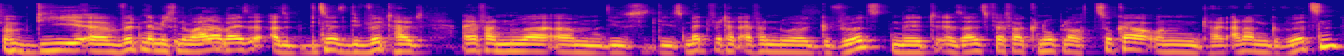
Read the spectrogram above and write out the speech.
Und Die äh, wird nämlich normalerweise, also beziehungsweise die wird halt einfach nur, ähm, dieses, dieses Mett wird halt einfach nur gewürzt mit äh, Salz, Pfeffer, Knoblauch, Zucker und halt anderen Gewürzen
